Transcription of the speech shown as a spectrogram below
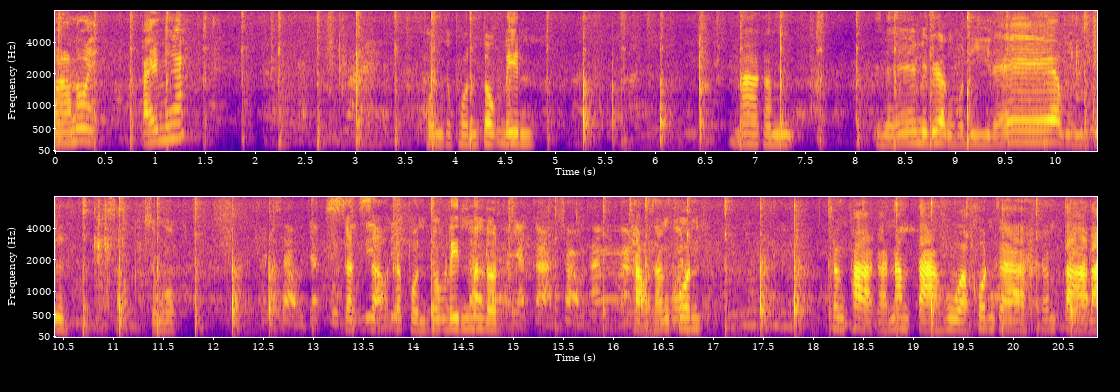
มมาหน่อย ไปเมื่อพลกับพลตกดิน มากันนี่มีเรื่องบดีแล้วมันเออสงบสงบจักเสาจักคนสักเสาจักผลตกดินมันโดดบรรยากาศเสาทั้งเถ่าทั้งคนทั้งผ้ากับน้ำตาหัวคนกับน้ำตาไหล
